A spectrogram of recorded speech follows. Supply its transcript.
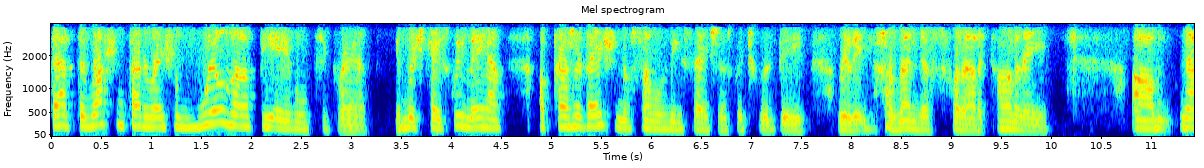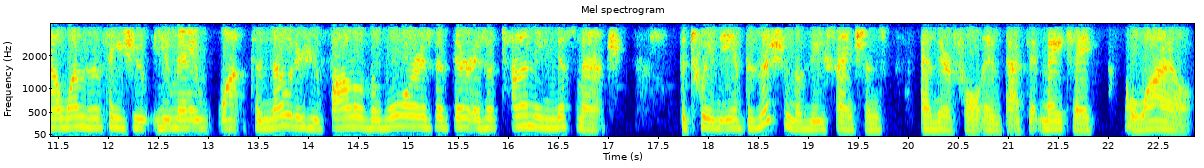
that the Russian Federation will not be able to grant in which case we may have a preservation of some of these sanctions, which would be really horrendous for that economy. Um, now, one of the things you, you may want to note as you follow the war is that there is a timing mismatch between the imposition of these sanctions and their full impact. It may take a while.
